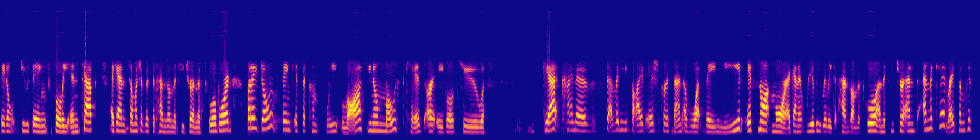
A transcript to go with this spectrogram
They don't do things fully in depth. Again, so much of this depends on the teacher and the school board, but I don't think it's a complete loss. You know, most kids are able to get kind of 75 ish percent of what they need, if not more. Again, it really, really depends on the school and the teacher and, and the kid, right? Some kids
